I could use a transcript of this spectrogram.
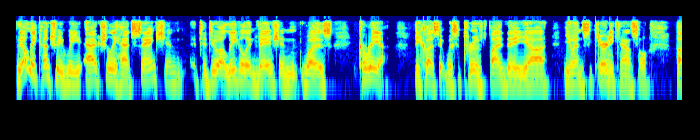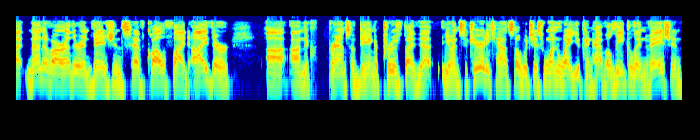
the only country we actually had sanction to do a legal invasion was Korea because it was approved by the uh, UN Security Council. But none of our other invasions have qualified either uh, on the grounds of being approved by the UN Security Council, which is one way you can have a legal invasion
